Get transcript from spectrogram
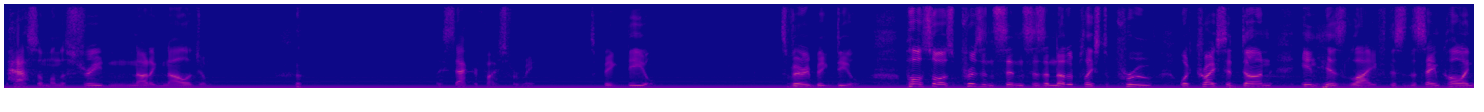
pass them on the street and not acknowledge them. they sacrifice for me. It's a big deal. It's a very big deal. Paul saw his prison sentence as another place to prove what Christ had done in his life. This is the same calling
